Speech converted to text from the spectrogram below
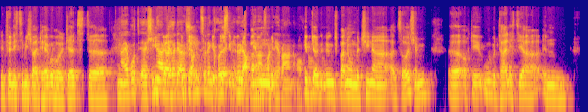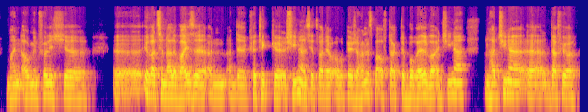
den finde ich ziemlich weit hergeholt jetzt. Äh, naja gut, äh, China ja, gehört ja schon ja, zu den größten ja Ölabnehmern von Iran auch. Es gibt ne? ja genügend Spannung mit China als solchem. Auch die EU beteiligt ja in meinen Augen in völlig äh, irrationale Weise an, an der Kritik äh, Chinas. Jetzt war der europäische Handelsbeauftragte Borrell war in China und hat China äh, dafür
